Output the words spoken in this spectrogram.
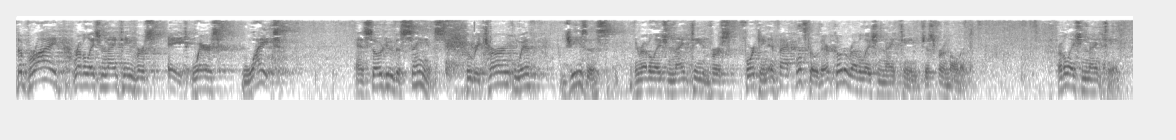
The bride, Revelation 19 verse 8, wears white. And so do the saints who return with Jesus in Revelation 19 verse 14. In fact, let's go there. Go to Revelation 19 just for a moment. Revelation 19.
